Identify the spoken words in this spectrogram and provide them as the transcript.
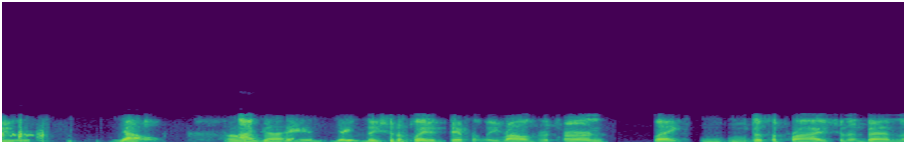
Jesus. no. Oh I'm God. just saying they they should have played it differently. Rollins' return, like the surprise shouldn't have been.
